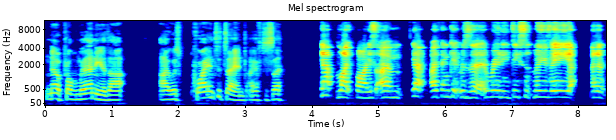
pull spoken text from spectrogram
No problem with any of that. I was quite entertained, I have to say. Yeah, likewise. Um, yeah, I think it was a really decent movie. I don't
